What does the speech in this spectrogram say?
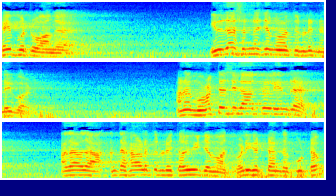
கைப்பற்றுவாங்க. இதுதான் சின்ன ஜமாத்தினுடைய நிலைப்பாடு. ஆனால் முகத்தசிலாக்கள் என்ற அதாவது அந்த காலத்தினுடைய தகுதி ஜமாத் வழிகட்ட அந்த கூட்டம்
